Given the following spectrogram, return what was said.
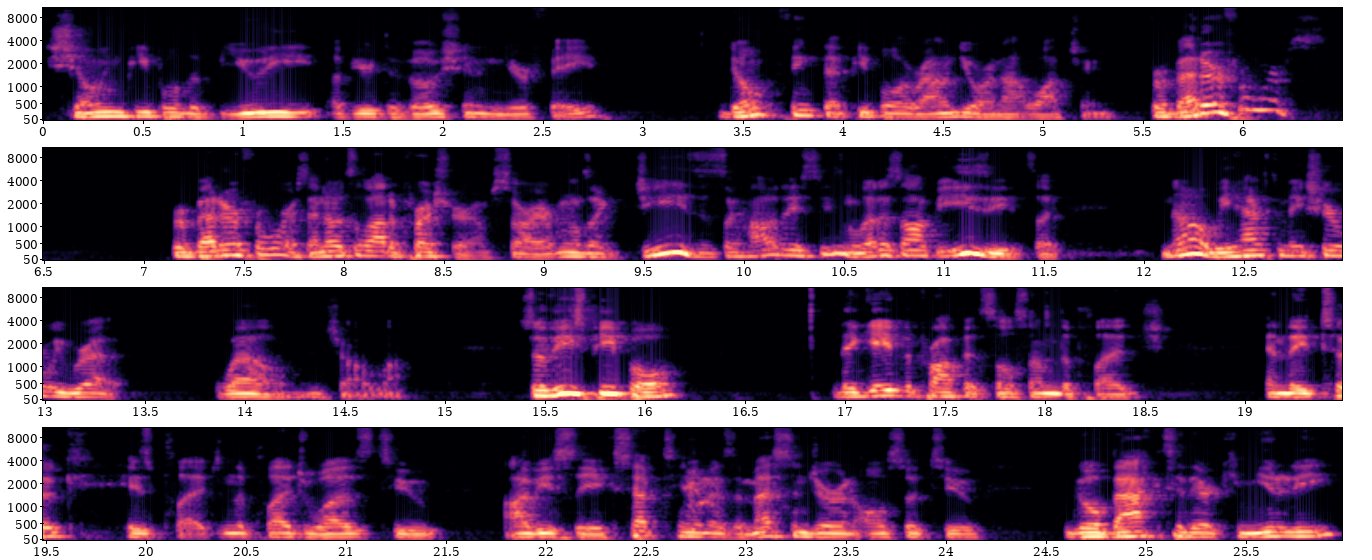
showing people the beauty of your devotion and your faith, don't think that people around you are not watching, for better or for worse for better or for worse. I know it's a lot of pressure. I'm sorry. Everyone's like, geez, it's like holiday season. Let us off easy. It's like, no, we have to make sure we rep well, inshallah. So these people, they gave the Prophet Sallallahu the pledge, and they took his pledge. And the pledge was to obviously accept him as a messenger and also to go back to their community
